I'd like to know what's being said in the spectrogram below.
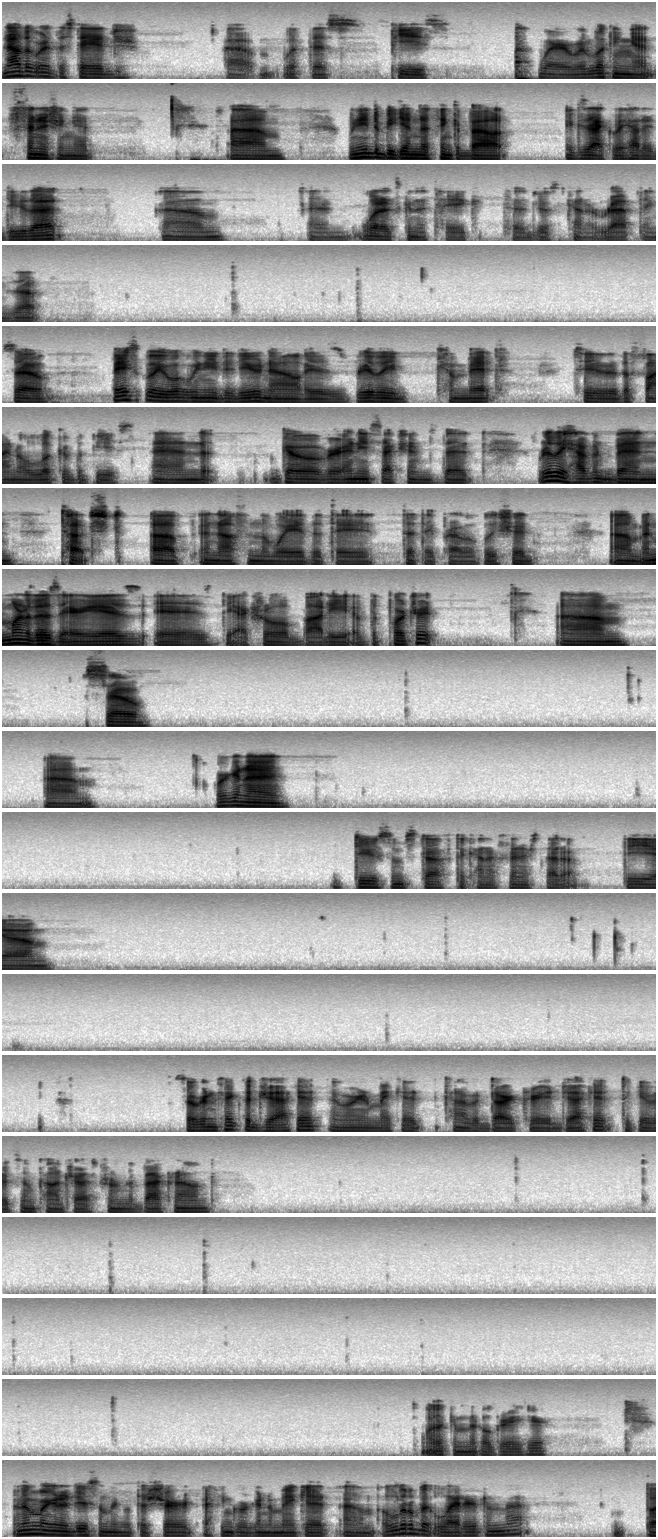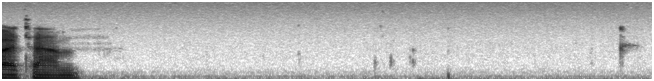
now that we're at the stage um, with this piece where we're looking at finishing it, um, we need to begin to think about exactly how to do that um, and what it's going to take to just kind of wrap things up. So basically what we need to do now is really commit to the final look of the piece and go over any sections that really haven't been touched up enough in the way that they that they probably should. Um, and one of those areas is the actual body of the portrait. Um, so um, we're gonna do some stuff to kind of finish that up. The So we're going to take the jacket and we're going to make it kind of a dark gray jacket to give it some contrast from the background. More like a middle gray here. And then we're going to do something with the shirt. I think we're going to make it um, a little bit lighter than that. But um,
